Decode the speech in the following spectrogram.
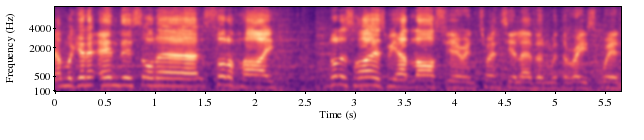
And we're going to end this on a sort of high. Not as high as we had last year in 2011 with the race win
